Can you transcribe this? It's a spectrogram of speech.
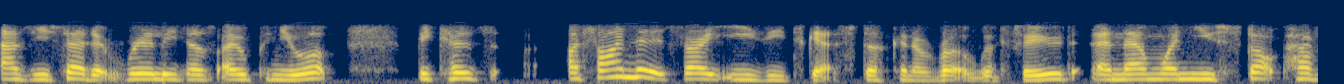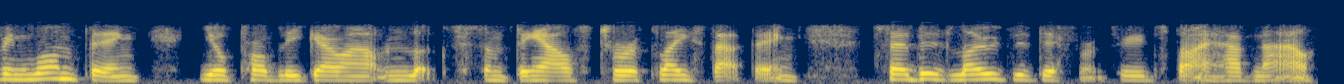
as you said, it really does open you up because I find that it's very easy to get stuck in a rut with food. And then when you stop having one thing, you'll probably go out and look for something else to replace that thing. So there's loads of different foods that I have now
